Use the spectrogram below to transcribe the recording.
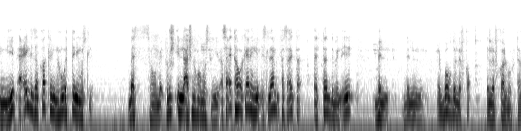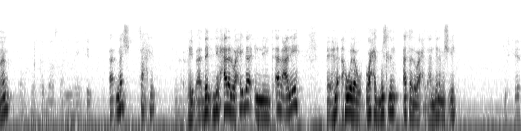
يبقى علة القتل إن هو التاني مسلم. بس هو ما بيقتلوش إلا عشان هو مسلم. يبقى ساعتها هو كاره للإسلام فساعتها ارتد بالإيه؟ بال... بالبغض اللي في ق... اللي في قلبه. تمام؟ آه، ماشي. صح كده يبقى دي, دي الحالة الوحيدة إن يتقال عليه آه، لأ هو لو واحد مسلم قتل واحد. عندنا مش إيه؟ مش كافر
